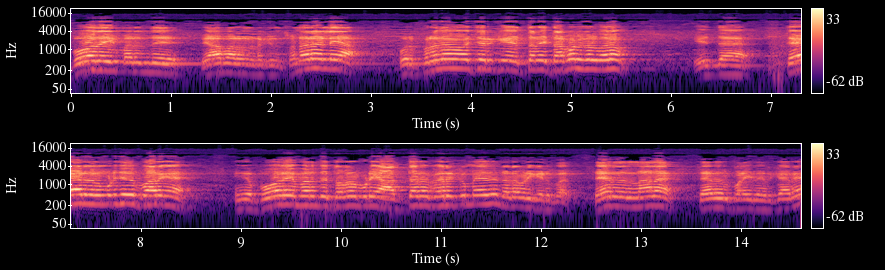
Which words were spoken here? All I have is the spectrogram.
போதை மருந்து வியாபாரம் நடக்குது சொன்னாரா இல்லையா? ஒரு பிரதம அமைச்சருக்கு எத்தனை தகவல்கள் வரும்? இந்த தேர்தல் முடிஞ்சது பாருங்க. இங்க போதை மருந்து தொடர்புடைய அத்தனை பேருக்குமே நடவடிக்கை எடுப்பார். தேர்தல்னால தேர்தல் பணியில் இருக்காரு.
